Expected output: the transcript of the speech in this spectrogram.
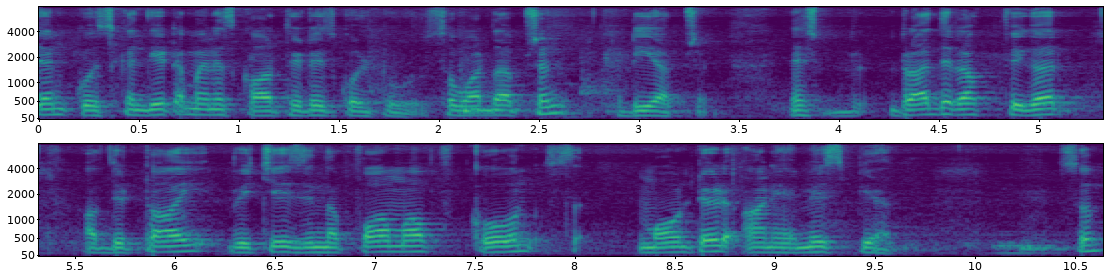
then cosecant theta minus cos theta is equal to 2. So, what the option? D option. Next, draw the rough figure of the toy which is in the form of cone mounted on a hemisphere. So,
